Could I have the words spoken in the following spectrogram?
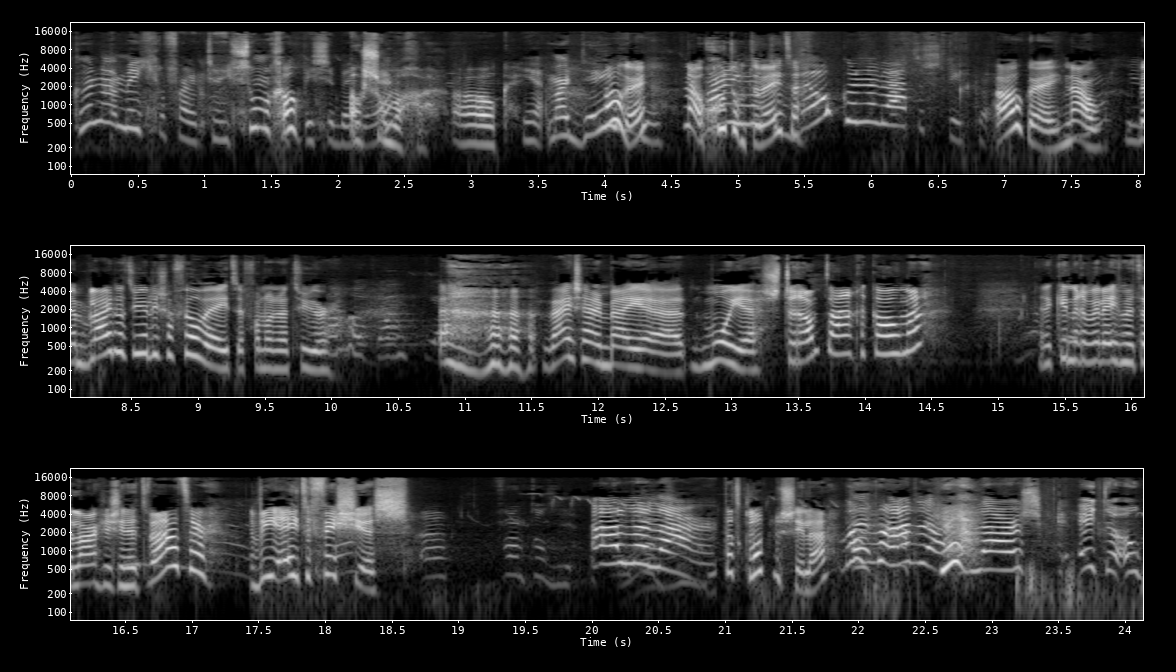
kunnen een beetje gevaarlijk zijn. Sommige pissebedden. Oh, hè? sommige. Oh, Oké. Ja, maar deze. Oké, nou Maar goed om te weten. wel kunnen laten stikken. Oké, nou, ik ben blij dat jullie zoveel weten van de natuur. Oh. Wij zijn bij eh, het mooie strand aangekomen. En de kinderen willen even met de laarsjes in het water. En wie eet de visjes? Adelaar. Dat klopt, Lucilla. Adelaars eten ook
